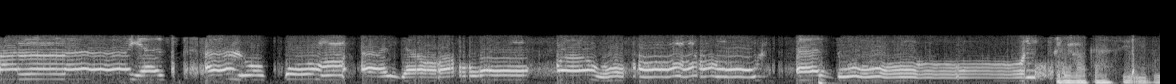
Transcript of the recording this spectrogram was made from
Qala yas'alukum ajran Wa hum Terima kasih Ibu.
